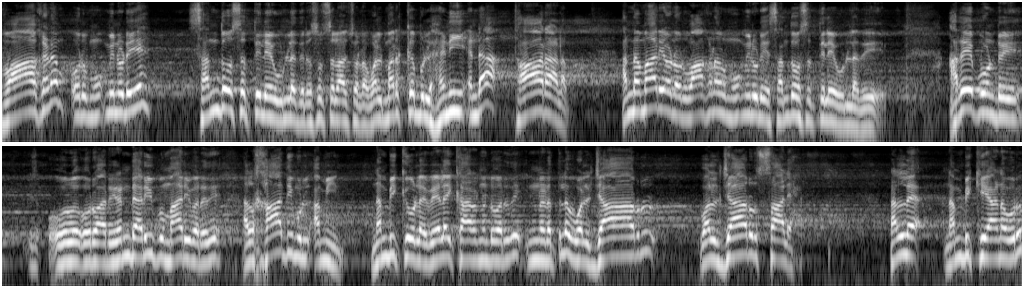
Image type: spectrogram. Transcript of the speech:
வாகனம் ஒரு முஃமினுடைய சந்தோஷத்திலே உள்ளது. ரசூலுல்லாஹி சொல்ற வல் மர்க்கபுல் ஹனி என்றா தாராளம். அந்த மாதிரியான ஒரு வாகனம் மூமினுடைய சந்தோஷத்திலே உள்ளது. அதே போன்று ஒரு ஒரு ரெண்டு அறிவிப்பு மாறி வருது. அல் ஹாதிமுல் அமீன் நம்பிக்கையுள்ள வேலைக்காரன் வருது. இன்னிடத்துல வல் ஜாருல் வல் ஜாரு சாலிஹ். நல்ல நம்பிக்கையான ஒரு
